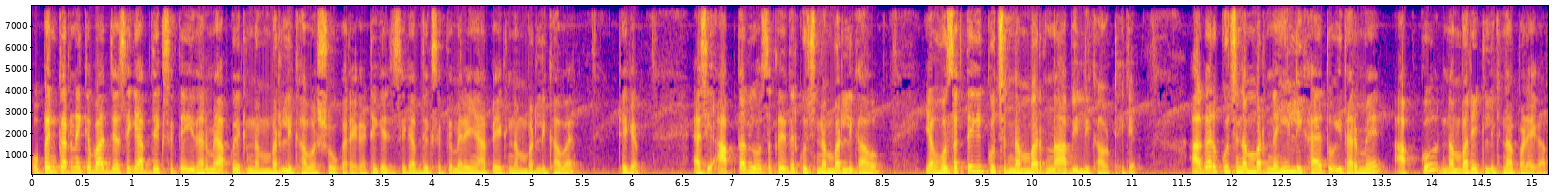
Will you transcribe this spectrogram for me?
ओपन करने के बाद जैसे कि आप देख सकते हैं, इधर में आपको एक नंबर लिखा हुआ शो करेगा, ठीक है? जैसे कि आप देख सकते हैं, मेरे यहाँ पे एक नंबर लिखा हुआ है, ठीक है? ऐसे आपका भी हो सकता है, इधर कुछ नंबर लिखा हो, या हो सकता है कि कुछ नंबर ना भी लिखा हो, ठीक है? अगर कुछ नंबर नहीं लिखा है तो इधर में आपको नंबर एक लिखना पड़ेगा।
